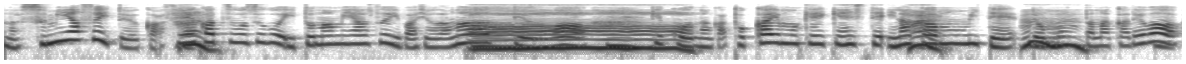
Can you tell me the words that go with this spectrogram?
なんだ、住みやすいというか、生活をすごい営みやすい場所だなっていうのは、はい、結構なんか都会も経験して、田舎も見てって思った中では、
